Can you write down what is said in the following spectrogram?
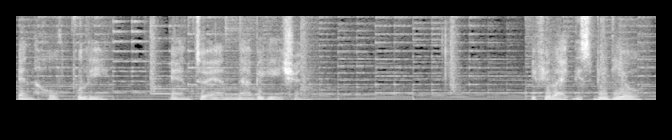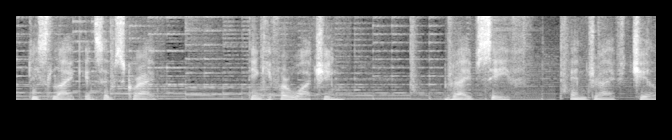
and hopefully end-to-end -end navigation. If you like this video, please like and subscribe. Thank you for watching. Drive safe and drive chill.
